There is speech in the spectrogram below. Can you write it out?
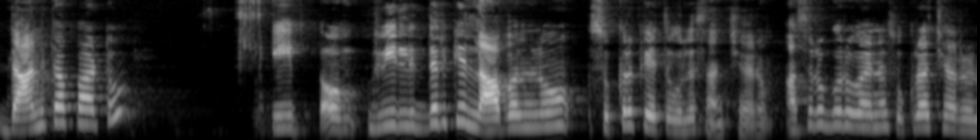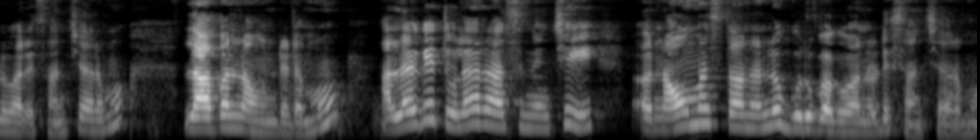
దానితో పాటు ఈ వీళ్ళిద్దరికీ లాభంలో శుక్రకేతువుల సంచారం. అసురు గురువైన శుక్రాచార్యుల వారి సంచారము లాభంలో ఉండడము అలాగే తులారాశి నుంచి నవమ స్థానంలో గురు భగవానుడి సంచారము.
